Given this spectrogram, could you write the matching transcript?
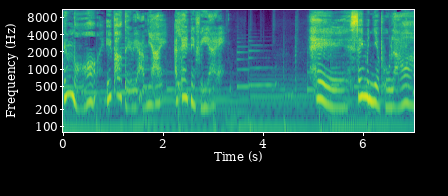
အင်းမောအေးဖောက်တယ်ရအများကြီးအလဲနေဖေးရတယ်ဟဲ့စိတ်မညစ်ဘူးလား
